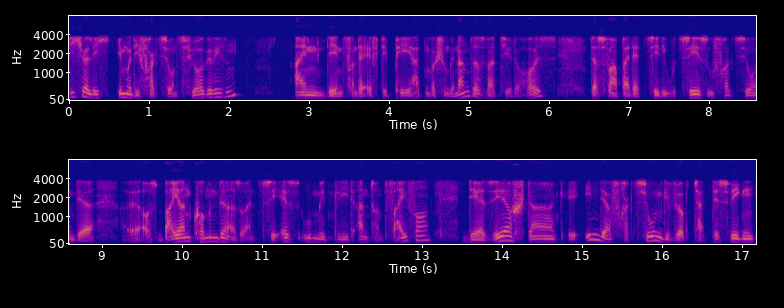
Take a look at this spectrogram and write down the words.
sicherlich immer die Fraktionsführer gewesen. Einen, den von der FDP hatten wir schon genannt, das war Theodor Heuss. Das war bei der CDU-CSU-Fraktion der äh, aus Bayern kommende, also ein CSU-Mitglied Anton Pfeiffer, der sehr stark äh, in der Fraktion gewirkt hat. Deswegen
